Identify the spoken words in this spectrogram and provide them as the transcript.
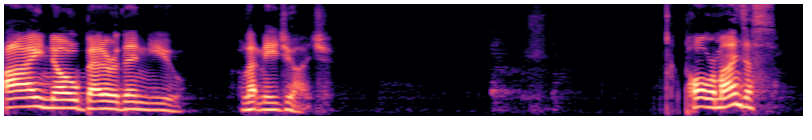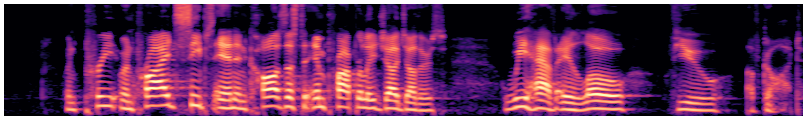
I know better than you. Let me judge. Paul reminds us when, pre, when pride seeps in and causes us to improperly judge others, we have a low view of God.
